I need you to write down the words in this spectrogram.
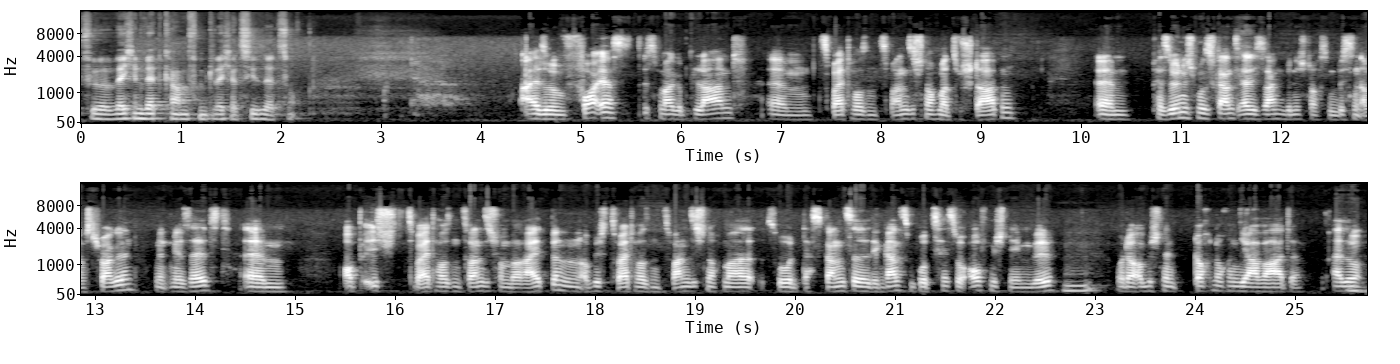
Für welchen Wettkampf, mit welcher Zielsetzung? Also vorerst ist mal geplant, ähm, 2020 nochmal zu starten. Ähm, persönlich muss ich ganz ehrlich sagen, bin ich noch so ein bisschen am struggeln mit mir selbst. Ähm, ob ich 2020 schon bereit bin und ob ich 2020 nochmal so das ganze, den ganzen Prozess so auf mich nehmen will mhm. oder ob ich nicht doch noch ein Jahr warte. Also mhm.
